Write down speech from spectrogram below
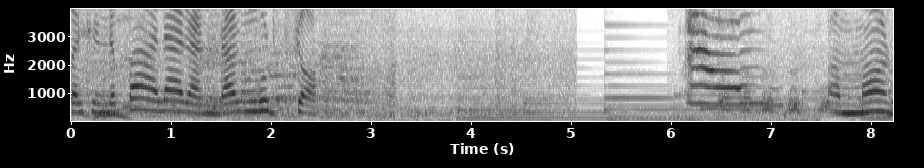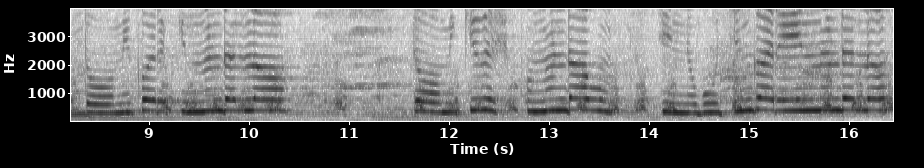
പശുവിന്റെ പാല രണ്ടാളും കുടിച്ചോ. അമ്മ ടോമി കുരയ്ക്കുന്നുണ്ടല്ലോ. ടോമിക്ക് വിശക്കുന്നുണ്ടാവും. ചിന്നുപൂച്ചയും കരയുന്നുണ്ടല്ലോ.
